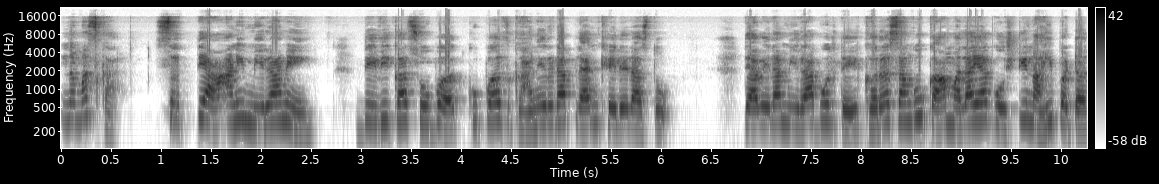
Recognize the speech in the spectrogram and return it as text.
नमस्कार. सत्या आणि मीराने देविकासोबत खूपच घाणेरडा प्लॅन केलेला असतो. त्यावेळेला मीरा बोलते खरं सांगू का मला या गोष्टी नाही पटत.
